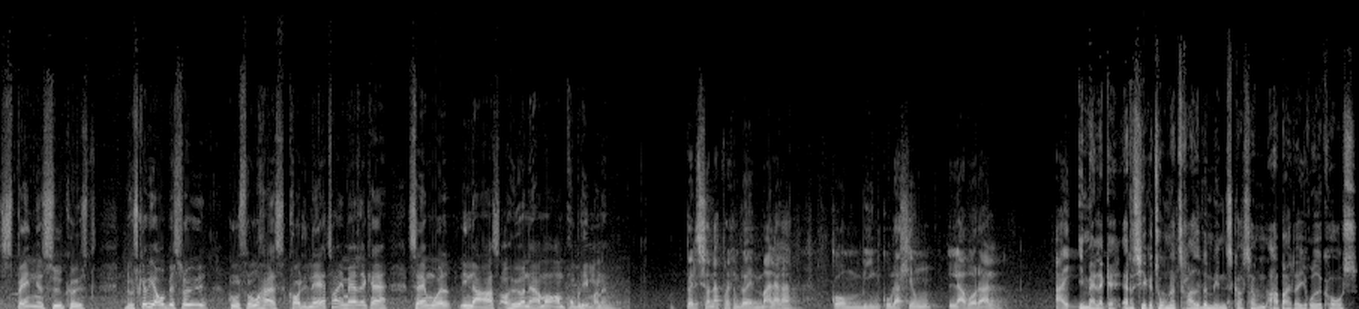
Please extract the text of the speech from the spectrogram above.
Spaniens sydkyst. Nu skal vi over besøge Cruz Rojas koordinator i Malaga, Samuel Linares, og høre nærmere om problemerne. personas, por ejemplo, en Málaga con vinculación laboral. I Malaga er der ca. 230 mennesker, som arbejder i Røde Kors.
